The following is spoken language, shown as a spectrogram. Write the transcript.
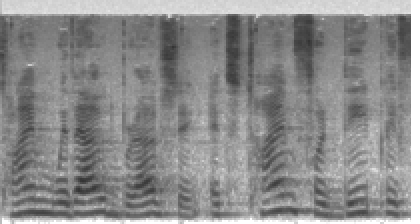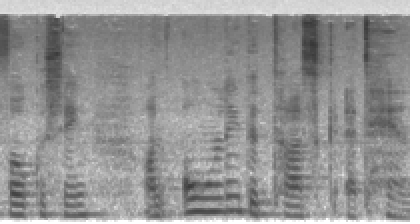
time without browsing. It's time for deeply focusing on only the task at hand.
